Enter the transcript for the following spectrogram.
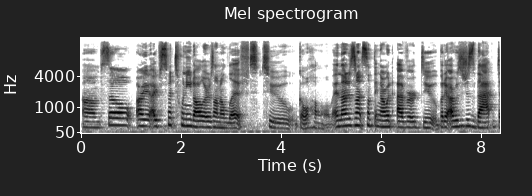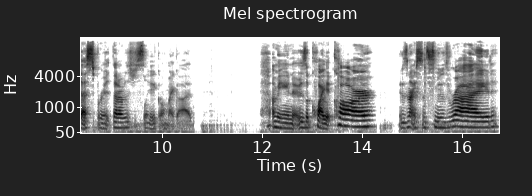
um, so I, I spent twenty dollars on a Lyft to go home, and that is not something I would ever do. But I was just that desperate that I was just like, oh my god. I mean, it was a quiet car. It was nice and smooth ride.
